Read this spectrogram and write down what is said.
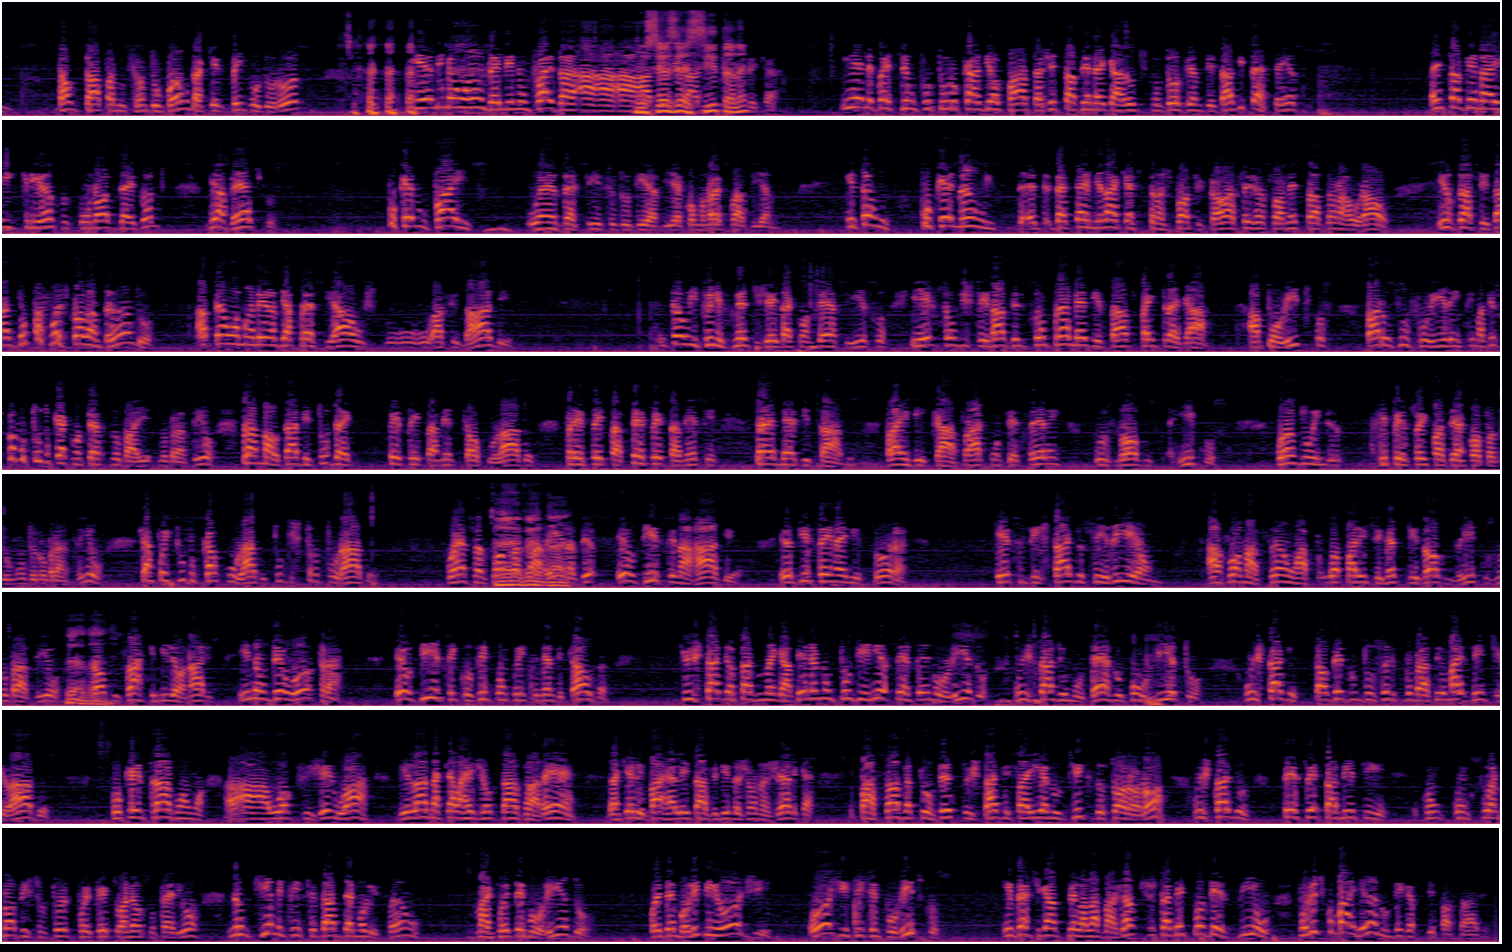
dá um tapa no sandubão, daquele bem gorduroso, e ele não anda, ele não faz a. a, a não se exercita, né? E ele vai ser um futuro cardiopata. A gente está vendo aí garotos com 12 anos de idade hipertensos. A gente está vendo aí crianças com 9, 10 anos diabéticos. Porque não faz o exercício do dia a dia como nós fazíamos. Então, por que não determinar que esse transporte escolar seja somente para a zona rural? E os da cidade vão para sua escola andando até uma maneira de apreciar os, o, a cidade. Então, infelizmente, jeito acontece isso e eles são destinados, eles são premeditados para entregar a políticos para usufruir em cima disso, como tudo que acontece no, Bahia, no Brasil, para maldade tudo é perfeitamente calculado, perfeita, perfeitamente premeditado, para indicar, para acontecerem os novos ricos. Quando se pensou em fazer a Copa do Mundo no Brasil, já foi tudo calculado, tudo estruturado. Com essas novas é arenas. Eu, eu disse na rádio, eu disse aí na emissora, que esses estádios seriam a formação, a, o aparecimento de novos ricos no Brasil, verdade. novos arquimilionários, e não deu outra. Eu disse, inclusive com conhecimento de causa, que o estádio Otávio Mangabeira não poderia ser demolido, um estádio moderno, bonito, um estádio talvez um dos únicos do Brasil mais ventilados, porque entravam a, a, o oxigênio, o ar, de lá daquela região da Azaré, daquele bairro ali da Avenida João Angélica, passava por dentro do estádio e saía no dique do Tororó, um estádio perfeitamente com, com sua nova estrutura que foi feito no anel superior, não tinha necessidade de demolição, mas foi demolido, foi demolido e hoje, hoje existem políticos investigados pela Lava Jato justamente por desvio, político baiano, diga de passagem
